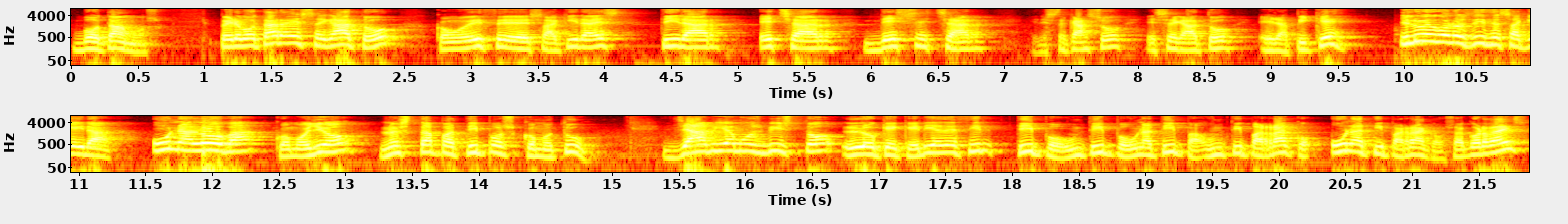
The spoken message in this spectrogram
votamos. Pero votar a ese gato, como dice Shakira, es tirar, echar, desechar, en este caso, ese gato era Piqué. Y luego nos dice Shakira, una loba, como yo, no está para tipos como tú. ya habíamos visto lo que quería decir tipo, un tipo, una tipa, un tiparraco, una tiparraca, ¿os acordáis?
